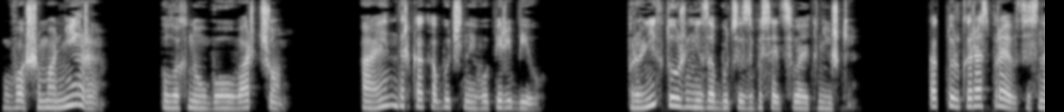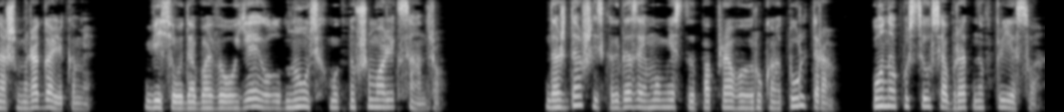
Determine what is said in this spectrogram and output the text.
«Ваши манеры», – полыхнул был Ворчун. А Эндер, как обычно, его перебил. Про них тоже не забудьте записать свои книжки. Как только расправитесь с нашими рогаликами. Весело добавил я и улыбнулась хмыкнувшему Александру. Дождавшись, когда займу место по правую руку от Ультра, он опустился обратно в кресло,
